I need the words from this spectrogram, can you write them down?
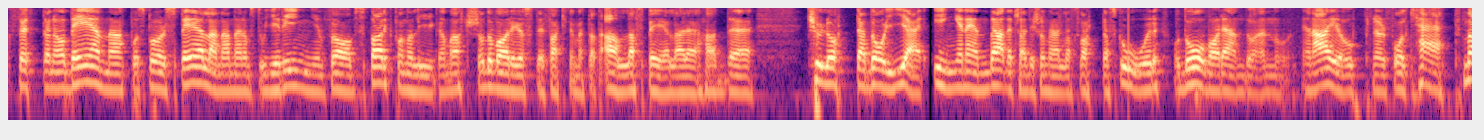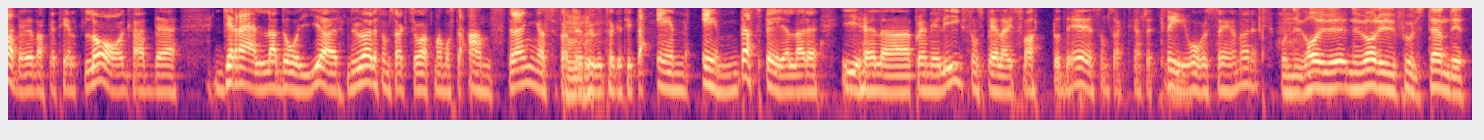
fötterna och benen på spörspelarna när de stod i ringen för avspark på någon ligamatch. Och då var det just det faktumet att alla spelare hade kulörta dojor. Ingen enda hade traditionella svarta skor. Och då var det ändå en, en eye-opener. Folk häpnade över att ett helt lag hade grälla dojor. Nu är det som sagt så att man måste anstränga sig för att överhuvudtaget hitta en enda spelare i hela Premier League som spelar i svart. Och det är som sagt kanske tre år senare. Och nu har, ju, nu har det ju fullständigt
